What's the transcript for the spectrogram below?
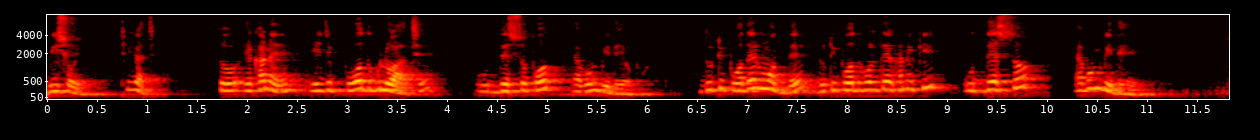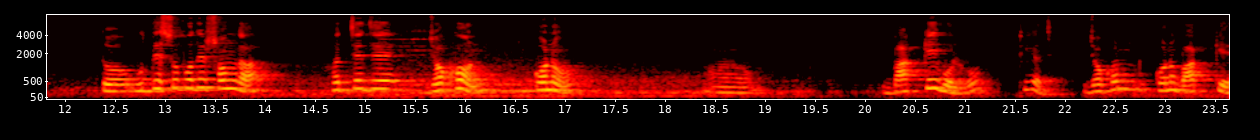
বিষয়, ঠিক আছে? তো এখানে এই যে পদগুলো আছে, উদ্দেশ্য পদ এবং বিধেয় পদ। দুটি পদের মধ্যে, দুটি পদ বলতে এখানে কি? উদ্দেশ্য এবং বিধেয়। তো উদ্দেশ্য পদের সংজ্ঞা হচ্ছে যে যখন কোনো বাক্যেই বলব, ঠিক আছে? যখন কোনো বাক্যে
